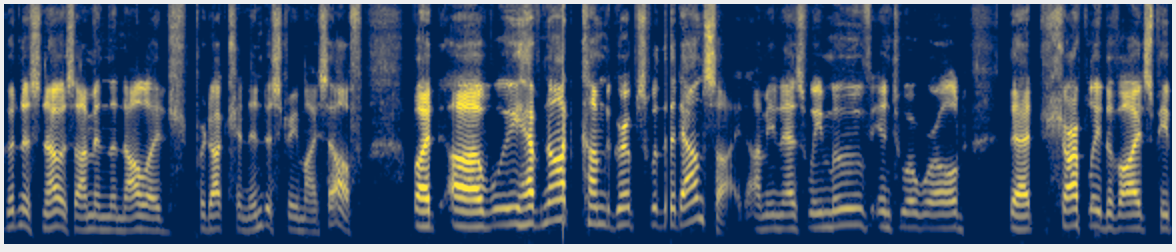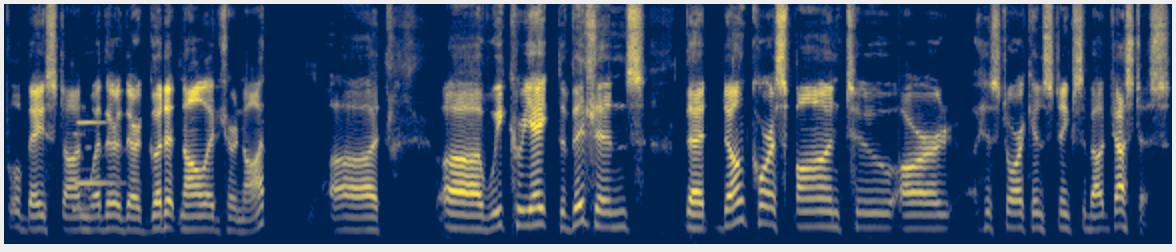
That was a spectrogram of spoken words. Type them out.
goodness knows I'm in the knowledge production industry myself. But uh, we have not come to grips with the downside. I mean, as we move into a world that sharply divides people based on whether they're good at knowledge or not, uh, uh, we create divisions that don't correspond to our historic instincts about justice.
